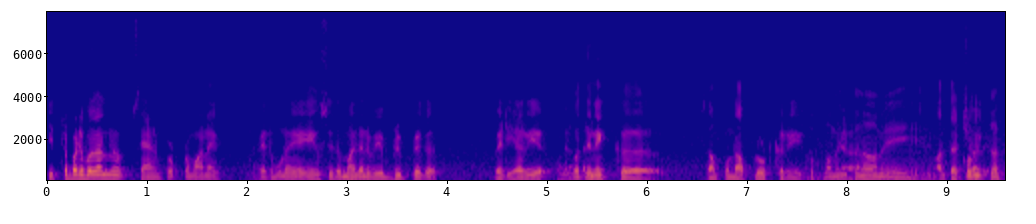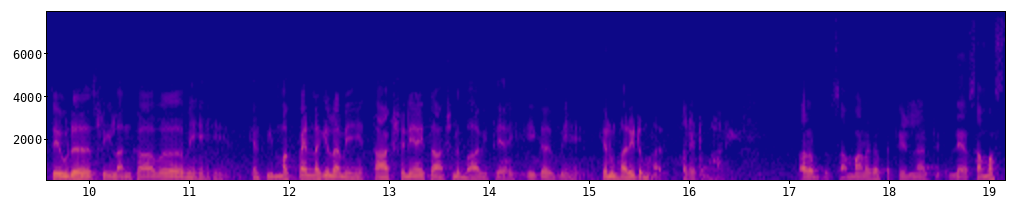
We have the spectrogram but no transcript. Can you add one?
චිත්‍රපටි බලන්න සෑන් ප්‍රමාණයක් පෙරමුණ. ඒ උසිතම හතන වෙබ්‍රිප් එක වැඩිහරිය හොඟ දෙනෙක් සම්පූර්ණ අප්ලෝඩ් කරේ මම හිතනවා මේ අන්තර්ජාලය. කොවිත් තත්වය උඩ ශ්‍රී ලංකාව මේ කැන පිම්මක් පැන්න කියලා මේ තාක්ෂණයයි තාක්ෂණ භාවිතයයි. ඒක මේ කැලුම් හරිට මහරි හරිට මහරි අර සම්මානගත ටෙල්නාට සමස්ත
